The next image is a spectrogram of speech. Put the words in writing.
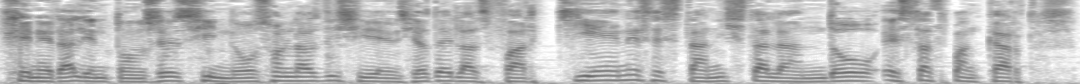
General, entonces, si no son las disidencias de las FARC, ¿quiénes están instalando estas pancartas?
